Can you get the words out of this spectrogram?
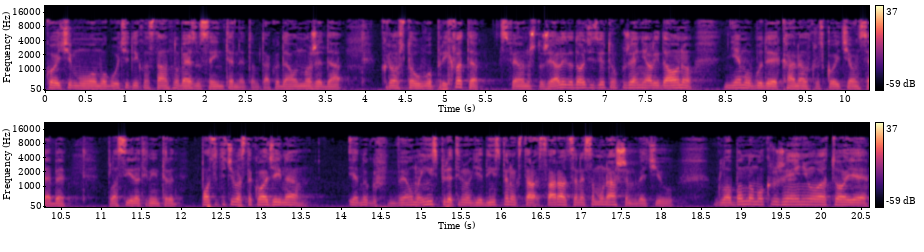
koji će mu omogućiti konstantnu vezu sa internetom, tako da on može da kroz to uvo prihvata sve ono što želi da dođe iz virtualnog okruženja, ali da ono njemu bude kanal kroz koji će on sebe plasirati na internet. Podsjetit ću vas takođe i na jednog veoma inspirativnog, jedinstvenog stvaraoca, ne samo u našem, već i u globalnom okruženju, a to je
